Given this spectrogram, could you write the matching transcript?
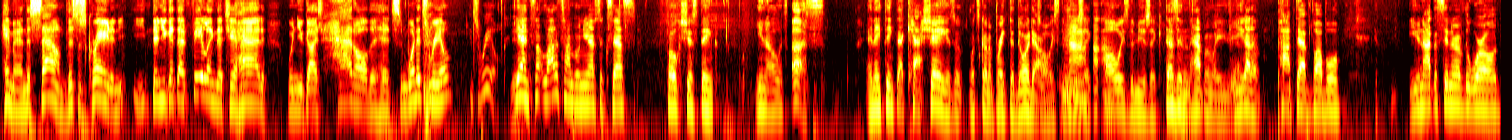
"Hey man, this sound, this is great." And you, then you get that feeling that you had when you guys had all the hits, and when it's real, it's real. Yeah, and so, a lot of times when you have success, folks just think, you know, it's us, and they think that cachet is what's going to break the door down. It's always the Nah, music. uh-uh. Always the music. Doesn't happen. Like you got to pop that bubble. You're not the center of the world.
